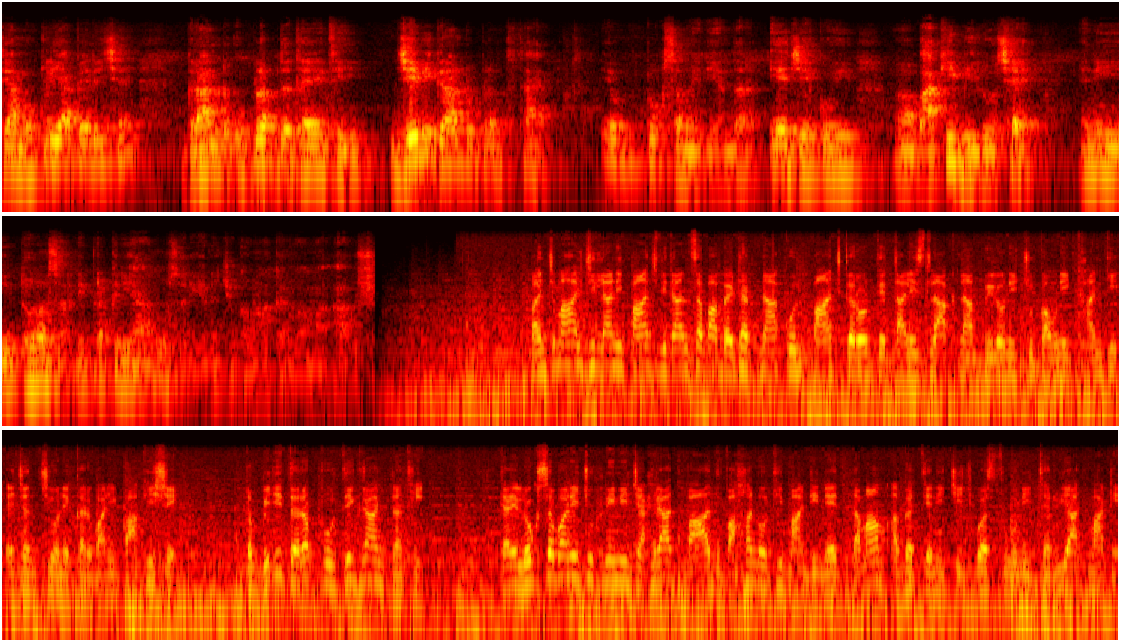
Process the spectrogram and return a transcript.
ત્યાં મોકલી આપેલી છે. ગ્રાન્ટ ઉપલબ્ધ થયેથી, જેવી ગ્રાન્ટ ઉપલબ્ધ થાય, એ ટૂંક સમયની અંદર એ જે કોઈ બાકી બિલો છે, એની ધોરણસરની પ્રક્રિયા અનુસરી અને ચૂકવણા કરવામાં આવશે. પંચમહાલ જિલ્લાની પાંચ વિધાનસભા બેઠકના કુલ પાંચ કરોડ તેતાલીસ લાખના બિલોની ચૂકવણી ખાનગી એજન્સીઓને કરવાની બાકી છે. તો બીજી તરફ પૂરતી ગ્રાન્ટ નથી. ત્યારે લોકસભાની ચૂંટણીની જાહેરાત બાદ વાહનોથી માંડીને તમામ અગત્યની ચીજવસ્તુઓની જરૂરિયાત માટે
